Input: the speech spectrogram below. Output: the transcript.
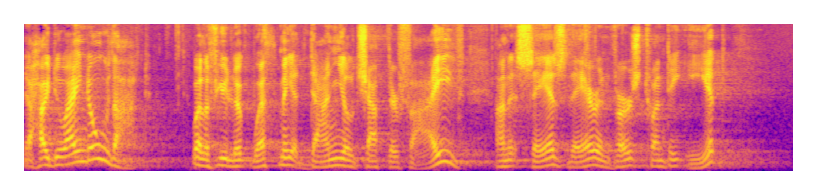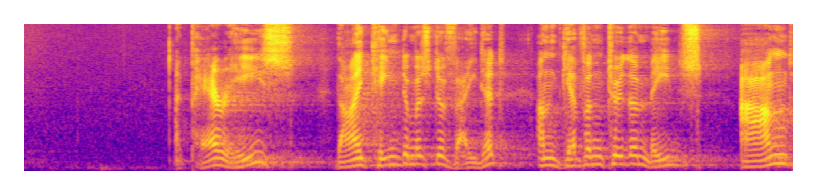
Now, how do I know that? Well, if you look with me at Daniel chapter 5, and it says there in verse 28 Peres, thy kingdom is divided and given to the Medes and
